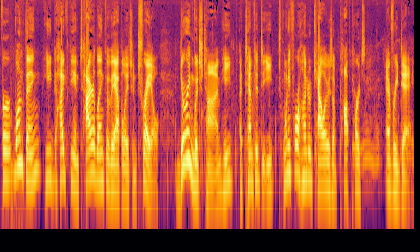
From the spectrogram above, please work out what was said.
For one thing, he'd hiked the entire length of the Appalachian Trail, during which time he attempted to eat 2,400 calories of Pop Tarts every day.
